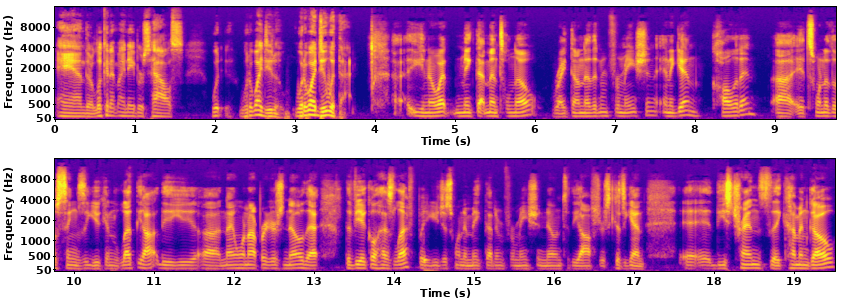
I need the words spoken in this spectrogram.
and they're looking at my neighbor's house. What what do I do? What do I do with that? Uh, you know what? Make that mental note. Write down that information, and again, call it in. Uh, it's one of those things that you can let the the uh, 911 operators know that the vehicle has left, but you just want to make that information known to the officers because again, uh, these trends they come and go,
